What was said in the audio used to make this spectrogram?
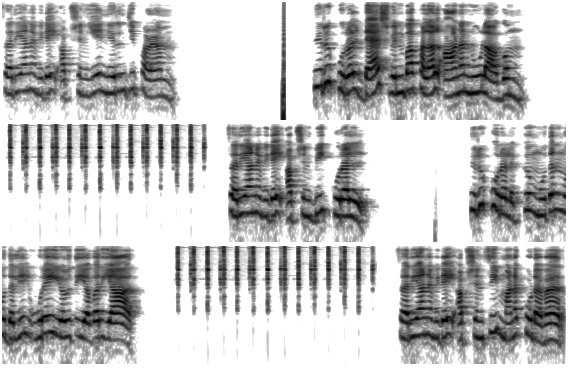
சரியான விடை ஆப்ஷன் ஏ நெருஞ்சி பழம். திருக்குறள் டேஷ் வெண்பாக்களால் ஆன நூலாகும்? சரியான விடை ஆப்ஷன் பி குரல் திருக்குறளுக்கு முதன் முதலில் உரை எழுதியவர் யார்? சரியான விடை ஆப்ஷன் சி மணக்குடவர்.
